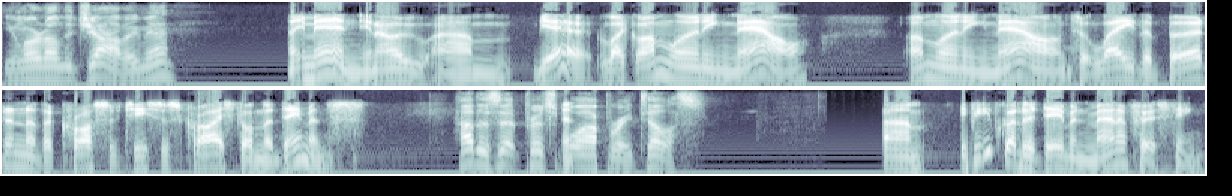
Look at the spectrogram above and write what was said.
You learn on the job. Amen. Amen. You know, um, yeah, like I'm learning now, I'm learning now to lay the burden of the cross of Jesus Christ on the demons. How does that principle operate? Tell us. Um, if you've got a demon manifesting,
